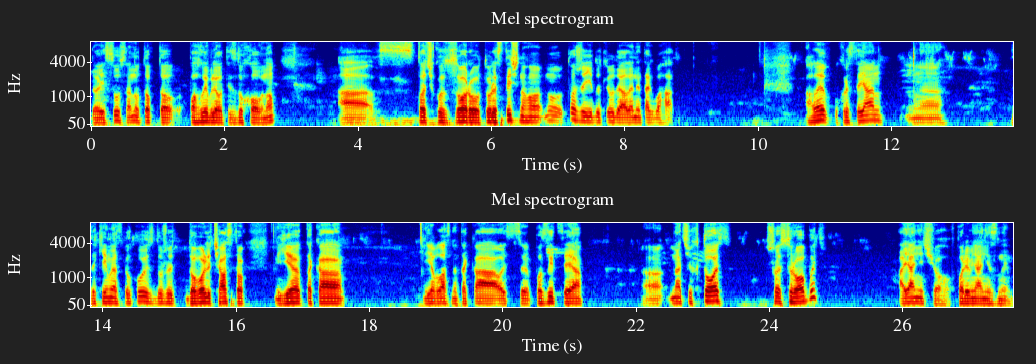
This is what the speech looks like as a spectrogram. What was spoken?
до Ісуса, ну тобто поглиблюватись духовно. А з точки зору туристичного, ну, теж їдуть люди, але не так багато. Але у християн, е, з якими я спілкуюсь, дуже доволі часто є така, є, власне, така ось позиція, е, наче хтось щось робить, а я нічого в порівнянні з ним.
